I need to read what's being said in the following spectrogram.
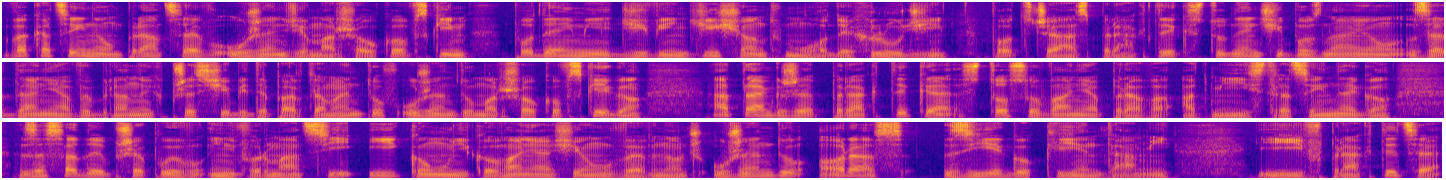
wakacyjną pracę w Urzędzie Marszałkowskim podejmie 90 młodych ludzi. Podczas praktyk studenci poznają zadania wybranych przez siebie departamentów Urzędu Marszałkowskiego, a także praktykę stosowania prawa administracyjnego, zasady przepływu informacji i komunikowania się wewnątrz urzędu oraz z jego klientami. I w praktyce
